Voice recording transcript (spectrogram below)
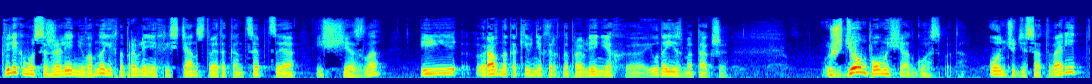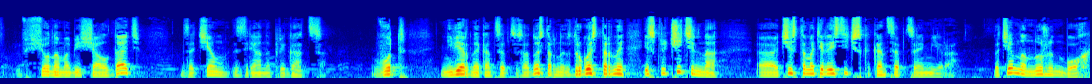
к великому сожалению, во многих направлениях христианства эта концепция исчезла, и равно как и в некоторых направлениях э, иудаизма также. Ждем помощи от Господа. Он чудеса творит, все нам обещал дать, зачем зря напрягаться? Вот неверная концепция с одной стороны, с другой стороны, исключительно э, чисто материалистическая концепция мира. Зачем нам нужен Бог?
